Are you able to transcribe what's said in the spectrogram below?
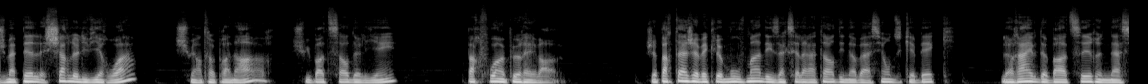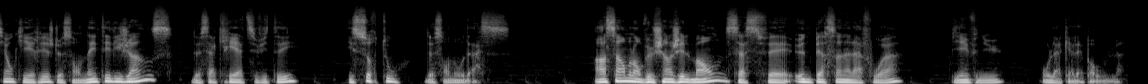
Je m'appelle Charles-Olivier Roy, je suis entrepreneur, je suis bâtisseur de liens, parfois un peu rêveur. Je partage avec le mouvement des accélérateurs d'innovation du Québec le rêve de bâtir une nation qui est riche de son intelligence, de sa créativité et surtout de son audace. Ensemble, on veut changer le monde, ça se fait une personne à la fois. Bienvenue au lac à l'épaule.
